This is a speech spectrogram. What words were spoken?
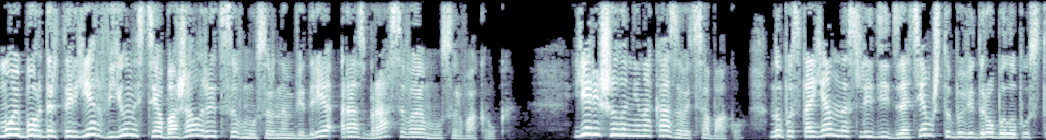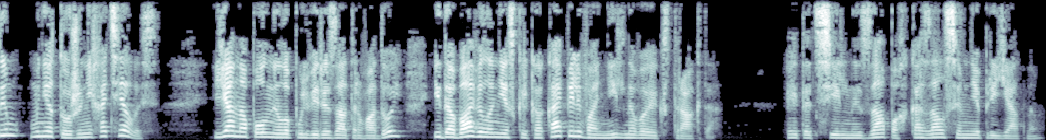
Мой бордер-терьер в юности обожал рыться в мусорном ведре, разбрасывая мусор вокруг. Я решила не наказывать собаку, но постоянно следить за тем, чтобы ведро было пустым, мне тоже не хотелось. Я наполнила пульверизатор водой и добавила несколько капель ванильного экстракта. Этот сильный запах казался мне приятным.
